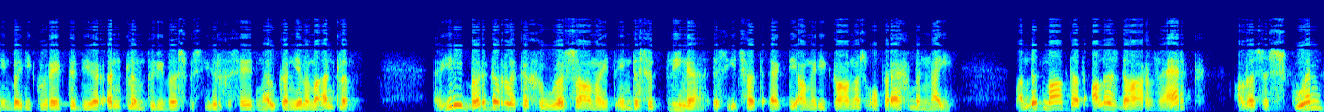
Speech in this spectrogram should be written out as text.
en by die korrekte deur inklim toe die busbestuurder gesê het nou kan julle maar inklim. Nou hierdie burgerlike gehoorsaamheid en dissipline is iets wat ek die Amerikaners opreg beny. Want dit maak dat alles daar werk, alles is skoon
